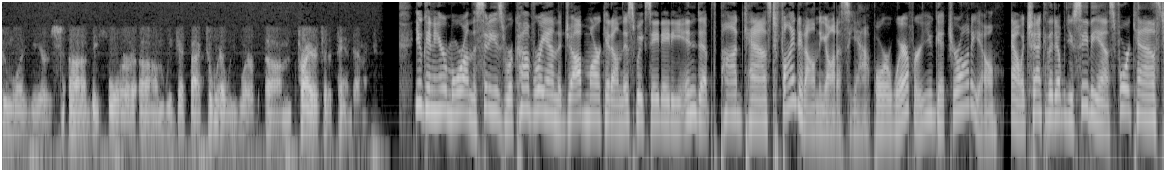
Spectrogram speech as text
two more years uh, before um, we get back to where we were um, prior to the pandemic. You can hear more on the city's recovery and the job market on this week's 880 In Depth podcast. Find it on the Audacy app or wherever you get your audio. Now, a check of the WCBS forecast.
